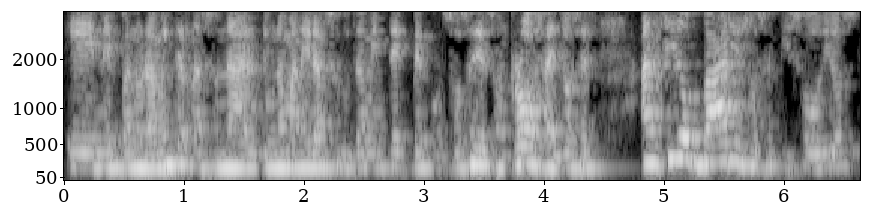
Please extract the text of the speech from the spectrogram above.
en el panorama internacional de una manera absolutamente vergonzosa y deshonrosa. Entonces, han sido varios los episodios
